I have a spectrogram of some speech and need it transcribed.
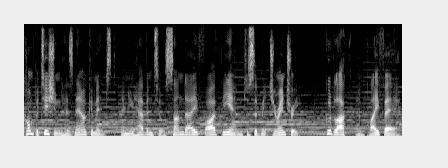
Competition has now commenced and you have until Sunday 5pm to submit your entry. Good luck and play fair.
